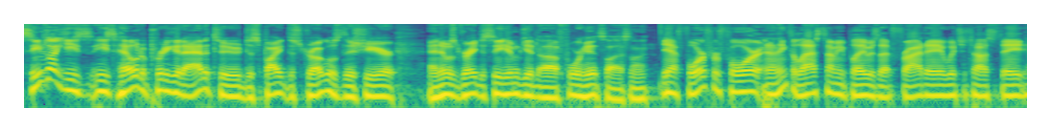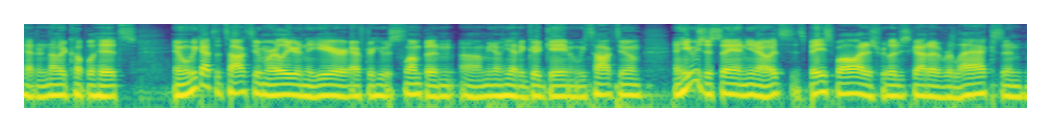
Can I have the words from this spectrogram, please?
seems like he's he's held a pretty good attitude despite the struggles this year. And it was great to see him get uh, four hits last night. Yeah, four for four. And I think the last time he played was that Friday. Wichita State had another couple hits. And when we got to talk to him earlier in the year after he was slumping, um, you know, he had a good game and we talked to him and he was just saying, you know, it's it's baseball. I just really just got to relax. And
